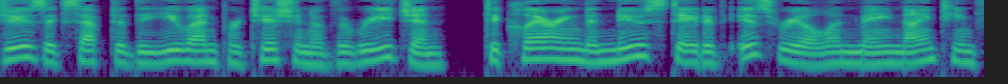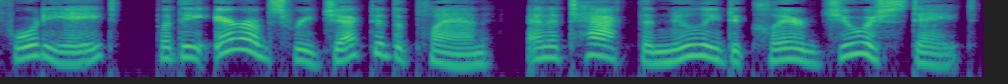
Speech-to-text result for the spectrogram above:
Jews accepted the UN partition of the region, declaring the new state of Israel in May 1948, but the Arabs rejected the plan and attacked the newly declared Jewish state.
